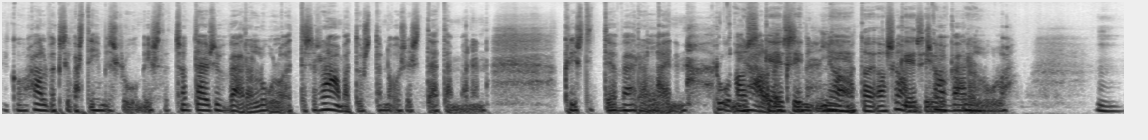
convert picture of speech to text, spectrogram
niin halveksivasti ihmisruumiista. Se on täysin väärä luulo, että se raamatusta nousisi tämä tämmöinen kristittyjen vääränlainen ruumiin Askeesi, halveksiminen. niin, tai askeesi Se on, se on väärä joo. luulo. Mm.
